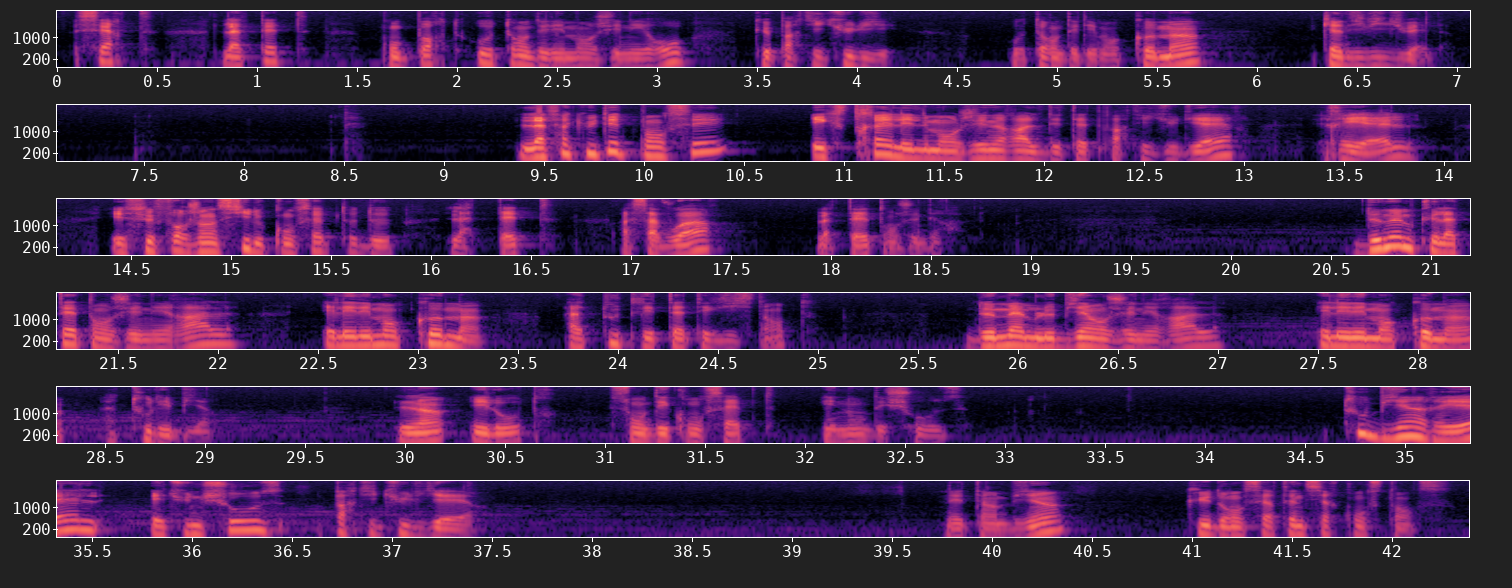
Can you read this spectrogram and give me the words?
Certes, la tête comporte autant d'éléments généraux que particuliers, autant d'éléments communs qu'individuels. La faculté de penser extrait l'élément général des têtes particulières, réelles, et se forge ainsi le concept de la tête, à savoir la tête en général. De même que la tête en général est l'élément commun à toutes les têtes existantes, de même le bien en général est l'élément commun à tous les biens. L'un et l'autre sont des concepts et non des choses. Tout bien réel est une chose particulière, n'est un bien que dans certaines circonstances,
